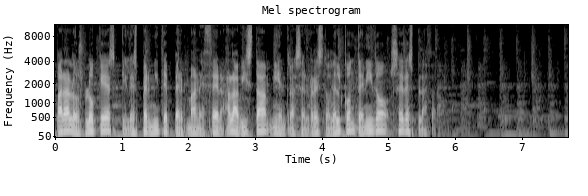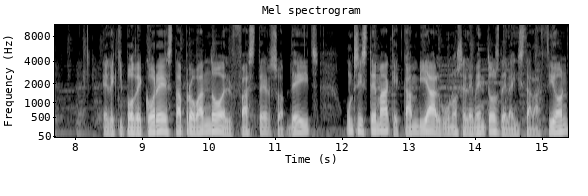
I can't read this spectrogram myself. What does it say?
para los bloques que les permite permanecer a la vista mientras el resto del contenido se desplaza. El equipo de Core está probando el Faster Updates, un sistema que cambia algunos elementos de la instalación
